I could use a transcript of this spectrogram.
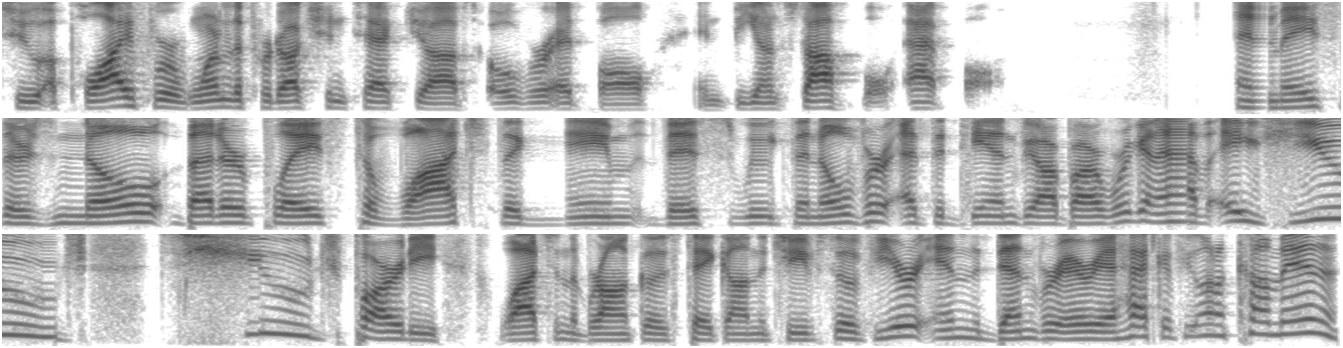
to apply for one of the production tech jobs over at Ball and be unstoppable at Ball. And Mace, there's no better place to watch the game this week than over at the DNVR bar. We're going to have a huge, huge party watching the Broncos take on the Chiefs. So if you're in the Denver area, heck, if you want to come in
